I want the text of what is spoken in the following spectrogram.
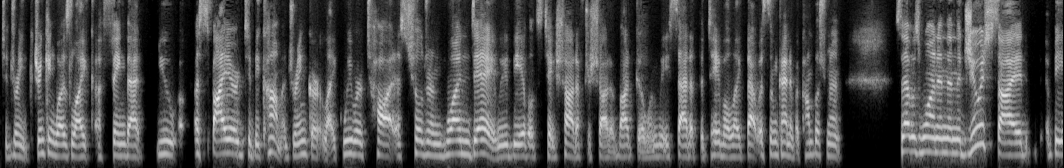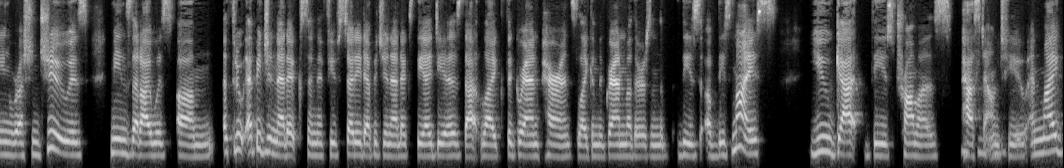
to drink. Drinking was like a thing that you aspired to become a drinker. Like we were taught as children, one day we'd be able to take shot after shot of vodka when we sat at the table. Like that was some kind of accomplishment. So that was one. And then the Jewish side, being Russian Jew, is means that I was um, through epigenetics. And if you've studied epigenetics, the idea is that like the grandparents, like and the grandmothers and the, these of these mice, you get these traumas passed mm-hmm. down to you. And my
